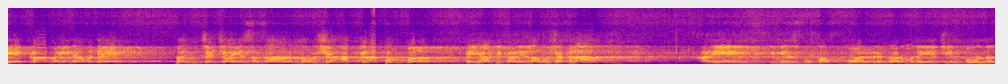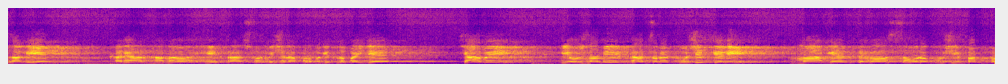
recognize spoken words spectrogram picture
एका महिन्यामध्ये पंचेचाळीस हजार नऊशे अकरा पंप हे या ठिकाणी लावू शकला. आणि गिनीज बुक ऑफ वर्ल्ड रेकॉर्डमध्ये याची नोंद झाली. खऱ्या अर्थानं हे ट्रान्सफॉर्मेशन आपण बघितलं पाहिजे. ज्यावेळी ही योजना मी विधानसभेत घोषित केली मागेल तेरा सौर कृषी पंप.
